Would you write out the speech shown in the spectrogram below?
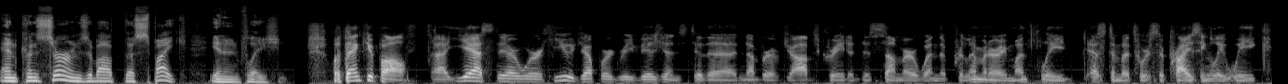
and concerns about the spike in inflation. Well, thank you, Paul. Uh, yes, there were huge upward revisions to the number of jobs created this summer when the preliminary monthly estimates were surprisingly weak.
